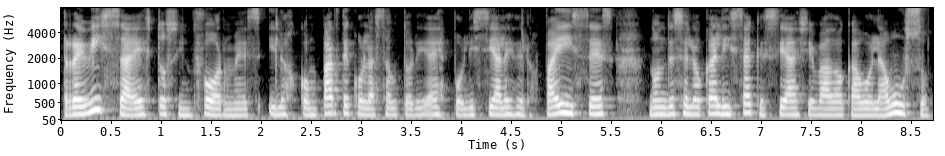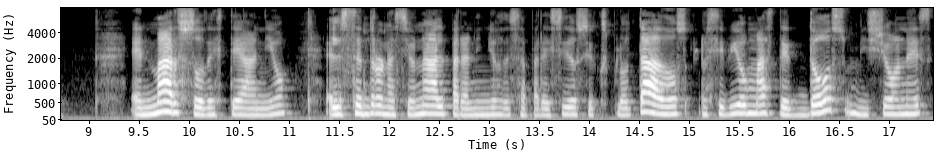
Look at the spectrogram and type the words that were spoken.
revisa estos informes y los comparte con las autoridades policiales de los países donde se localiza que se ha llevado a cabo el abuso. En marzo de este año, el Centro Nacional para Niños Desaparecidos y Explotados recibió más de 2 millones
